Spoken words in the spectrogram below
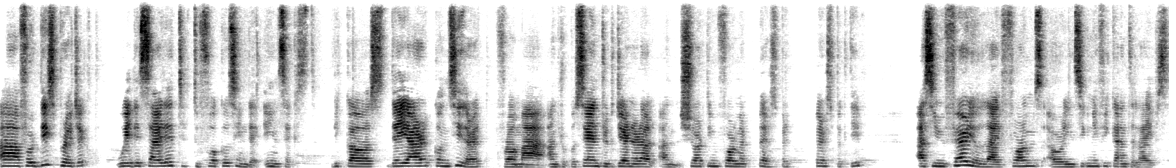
Uh, for this project, we decided to focus in the insects because they are considered from an anthropocentric general and short informal perspe perspective as inferior life forms or insignificant lives.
